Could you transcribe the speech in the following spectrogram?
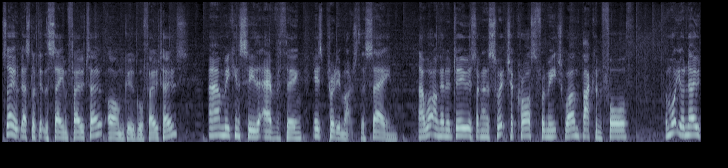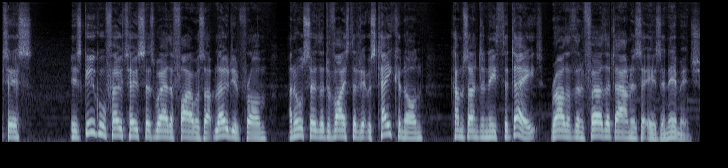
So let's look at the same photo on Google Photos and we can see that everything is pretty much the same. Now what I'm going to do is I'm going to switch across from each one back and forth and what you'll notice is Google Photos says where the file was uploaded from and also the device that it was taken on comes underneath the date rather than further down as it is in Immich.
